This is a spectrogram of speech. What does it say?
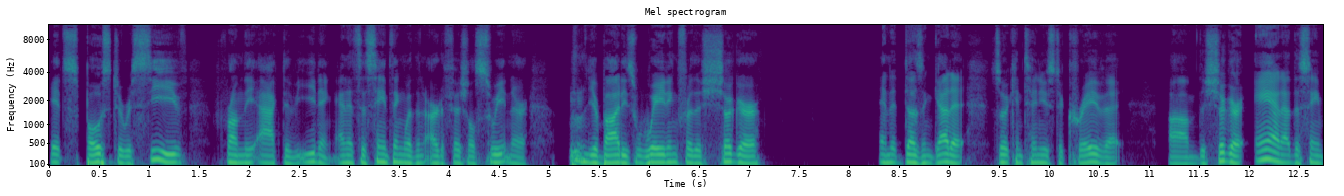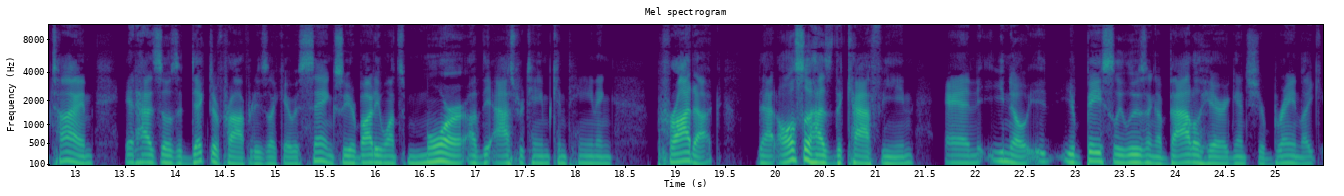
it's supposed to receive from the act of eating. And it's the same thing with an artificial sweetener. Your body's waiting for the sugar and it doesn't get it, so it continues to crave it. Um, the sugar, and at the same time, it has those addictive properties, like I was saying. So your body wants more of the aspartame containing product that also has the caffeine and you know it, you're basically losing a battle here against your brain like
